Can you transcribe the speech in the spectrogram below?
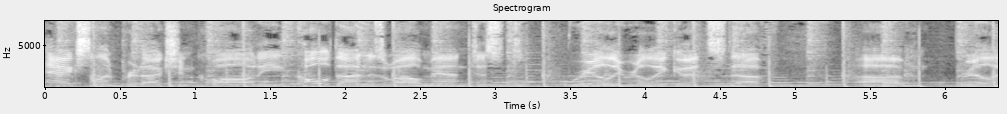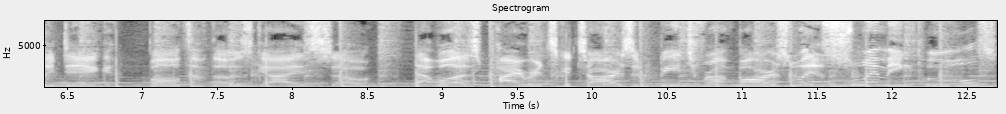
Excellent production quality. Cole Dunn as well, man. Just really, really good stuff. Um, really dig both of those guys. So that was Pirates, Guitars, and Beachfront Bars with swimming pools.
